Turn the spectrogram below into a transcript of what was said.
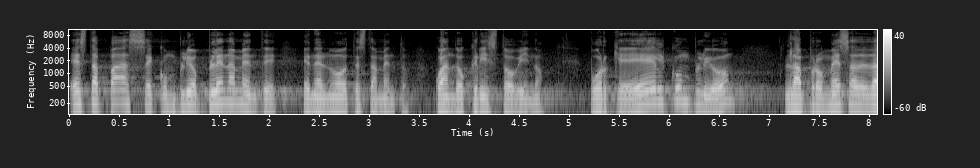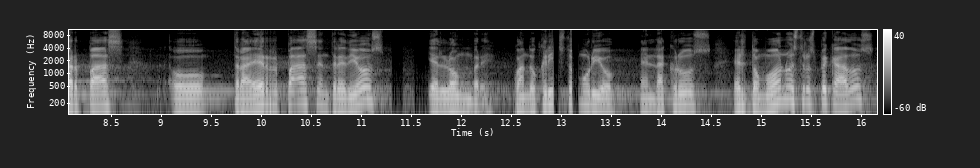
Esta paz se cumplió plenamente en el Nuevo Testamento, cuando Cristo vino, porque Él cumplió la promesa de dar paz o traer paz entre Dios y el hombre. Cuando Cristo murió en la cruz, Él tomó nuestros pecados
